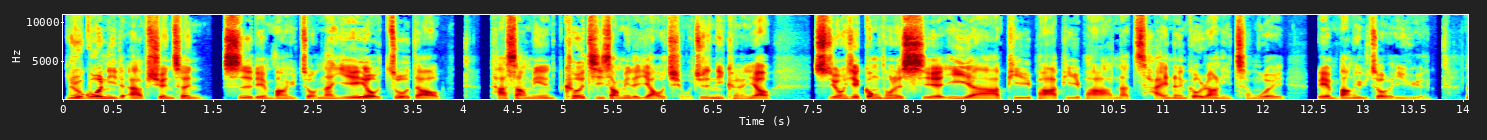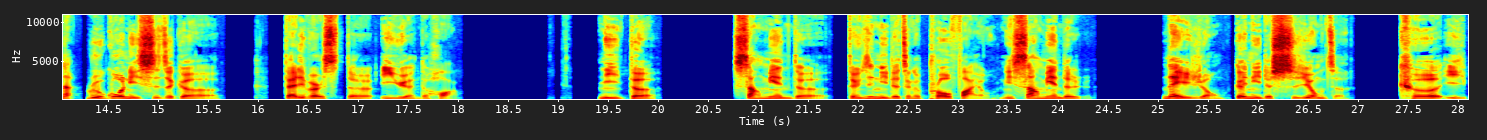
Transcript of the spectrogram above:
如果你的 App 宣称是联邦宇宙，那也有做到它上面科技上面的要求，就是你可能要使用一些共同的协议啊，噼里啪啦噼里啪啦，那才能够让你成为联邦宇宙的一员。那如果你是这个 Fediverse 的一员的话，你的上面的等于是你的整个 profile，你上面的内容跟你的使用者可以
